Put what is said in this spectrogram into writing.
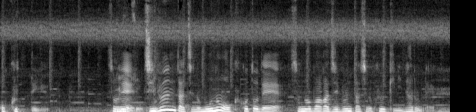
置くっていう。そうね自分たちのものを置くことでその場が自分たちの空気になるんだよ。へ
